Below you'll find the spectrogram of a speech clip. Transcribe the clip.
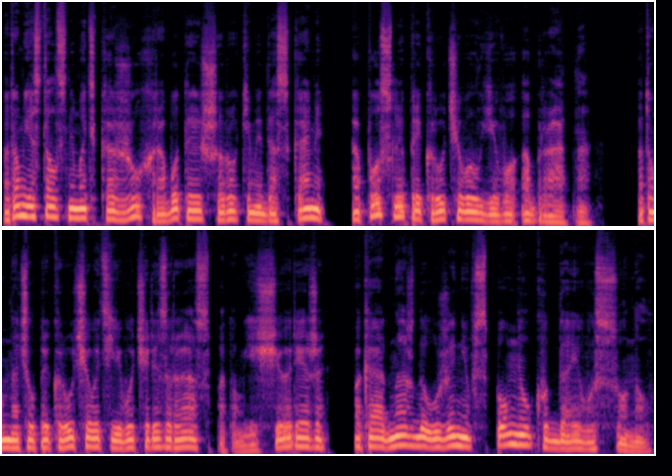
Потом я стал снимать кожух, работая широкими досками, а после прикручивал его обратно. Потом начал прикручивать его через раз, потом еще реже, пока однажды уже не вспомнил, куда его сунул.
